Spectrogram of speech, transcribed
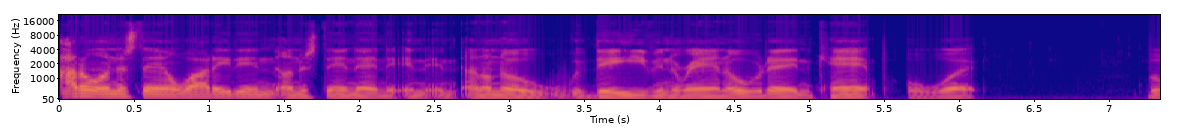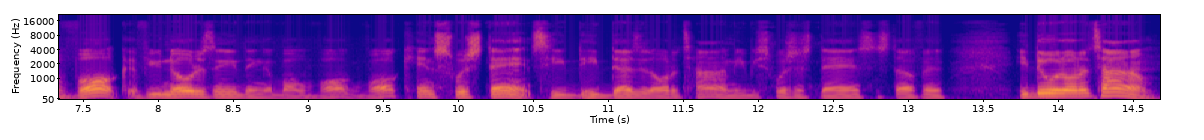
I don't understand why they didn't understand that, and, and, and I don't know if they even ran over that in camp or what. But Volk, if you notice anything about Volk, Volk can switch stance. He he does it all the time. He be switching stance and stuff, and he do it all the time.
